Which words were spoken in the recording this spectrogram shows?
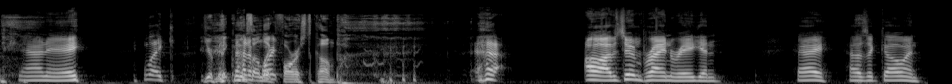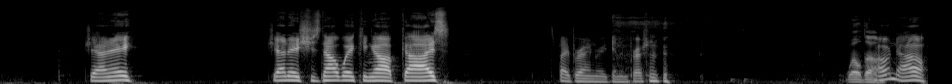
Jenny?" like, You're making me sound like Forrest Gump. oh, I was doing Brian Regan. Hey, how's it going, Jenny? Jenny, she's not waking up, guys. It's my Brian Regan impression. well done. Oh no.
